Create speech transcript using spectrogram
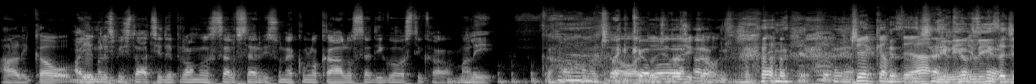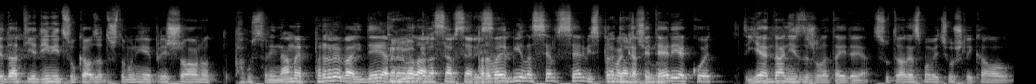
Ali kao... A imali smo i situacije da je probamo self-service u nekom lokalu, sedi gosti kao, mali, kao, Kao, čekamo. dođi, dođi, kao. Čekam te, a? ili, ili izađe dati jedinicu kao zato što mu nije prišao, ono, pa u stvari nama je prva ideja Prva bila, bila self-service. Prva je bila self-service, prva Na Dorćolu. kafeterija koja je jedan dan je izdržala ta ideja. Sutradan smo već ušli kao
